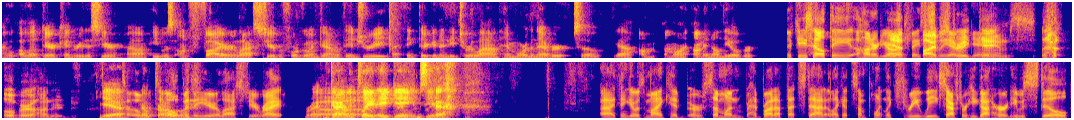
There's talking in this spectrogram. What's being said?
I, I love Derrick Henry this year. Um, he was on fire last year before going down with injury. I think they're going to need to rely on him more than ever. So yeah, I'm I'm on, I'm in on the over. If he's healthy, 100 He yards had basically five every straight game. games over a hundred. Yeah, to, no to problem. open the year last year, right? Right, the guy only Uh, played eight games. Yeah, I think it was Mike had or someone had brought up that stat at like at some point, like three weeks after he got hurt, he was still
